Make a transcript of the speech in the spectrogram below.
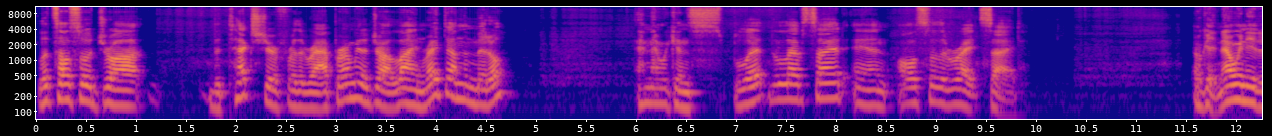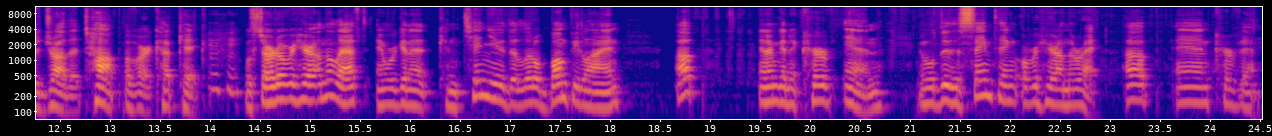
Let's also draw the texture for the wrapper. I'm gonna draw a line right down the middle. And then we can split the left side and also the right side. Okay, now we need to draw the top of our cupcake. Mm-hmm. We'll start over here on the left and we're gonna continue the little bumpy line up and I'm gonna curve in. And we'll do the same thing over here on the right. Up and curve in.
